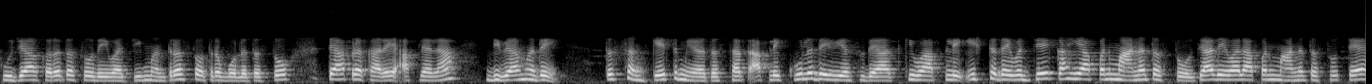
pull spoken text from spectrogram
पूजा करत असतो देवाची मंत्रस्तोत्र बोलत असतो त्या प्रकारे आपल्याला दिव्यामध्ये तर संकेत मिळत असतात. आपले कुलदेवी असू द्यात किंवा आपले इष्टदैवत जे काही आपण मानत असतो ज्या देवाला आपण मानत असतो त्या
